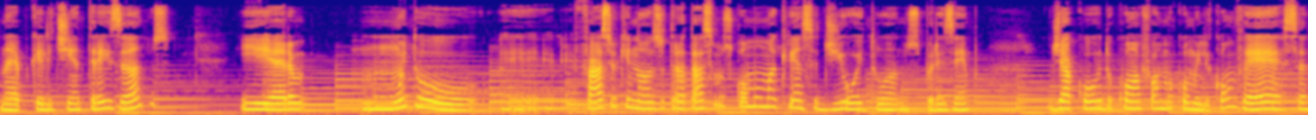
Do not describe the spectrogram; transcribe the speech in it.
Na época, ele tinha três anos e era muito é, fácil que nós o tratássemos como uma criança de 8 anos, por exemplo, de acordo com a forma como ele conversa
